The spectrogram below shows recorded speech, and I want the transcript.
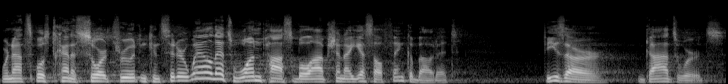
We're not supposed to kind of sort through it and consider, well, that's one possible option. I guess I'll think about it. These are God's words.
